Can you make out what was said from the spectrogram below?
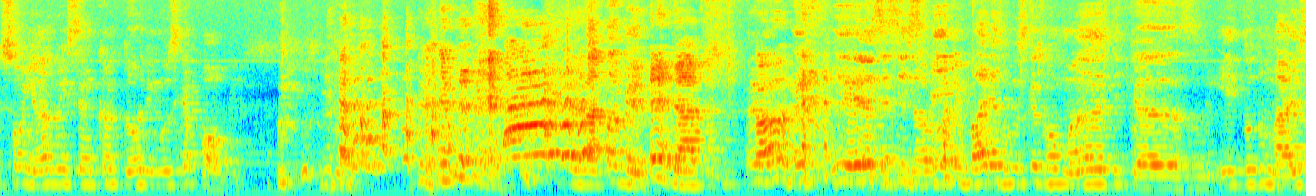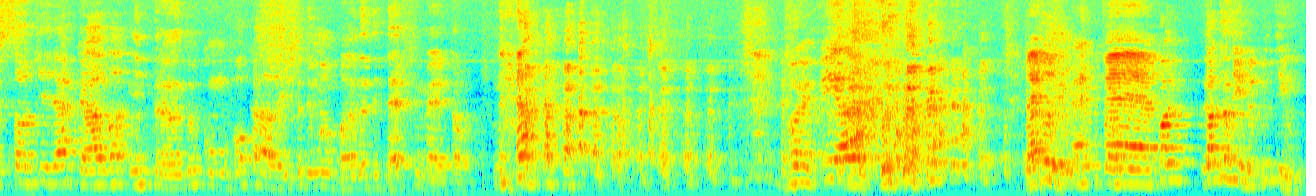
sonhando em ser um cantor de música pop. Exatamente. Exato. E ele se Esse não. inspira em várias músicas românticas e tudo mais, só que ele acaba entrando como vocalista de uma banda de death metal. Foi pior. Traduzido, é, pode- traduzido, Brutinho.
